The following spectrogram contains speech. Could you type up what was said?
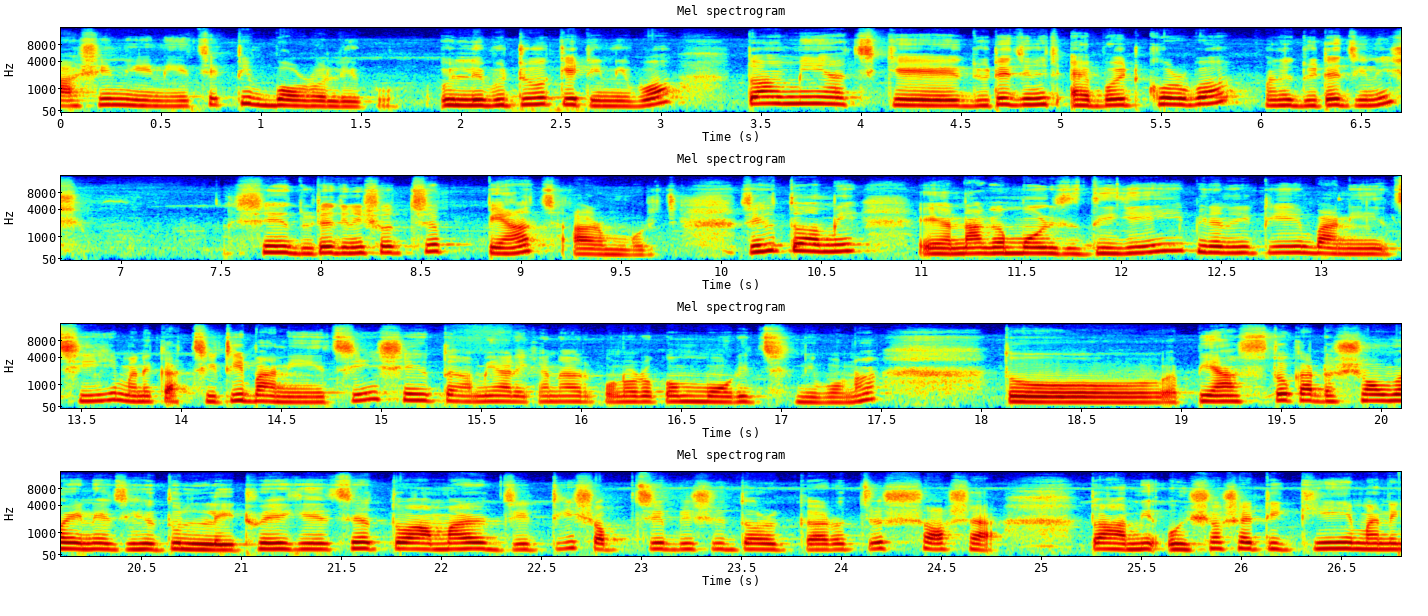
পাশে নিয়ে নিয়েছি একটি বড় লেবু। ওই লেবুটিও কেটে নিব। তো আমি আজকে দুইটা জিনিস অ্যাভয়েড করব মানে দুইটা জিনিস। সে দুইটা জিনিস হচ্ছে পেঁয়াজ আর মরিচ। যেহেতু আমি নাগা মরিচ দিয়েই বিরিয়ানিটি বানিয়েছি মানে কাচ্চিটি বানিয়েছি, সেহেতু আমি আর এখানে আর কোনো রকম মরিচ নিব না। তো পেঁয়াজ তো কাটার সময় নেই, যেহেতু লেট হয়ে গিয়েছে, তো আমার যেটি সবচেয়ে বেশি দরকার হচ্ছে শশা তো আমি ওই শশাটিকে মানে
